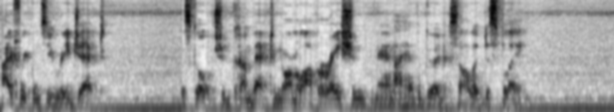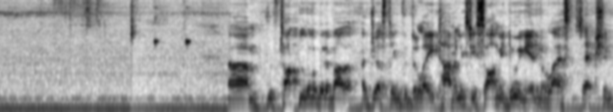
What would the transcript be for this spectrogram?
high frequency reject, the scope should come back to normal operation and I have a good solid display. Um, we've talked a little bit about adjusting the delay time. At least you saw me doing it in the last section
